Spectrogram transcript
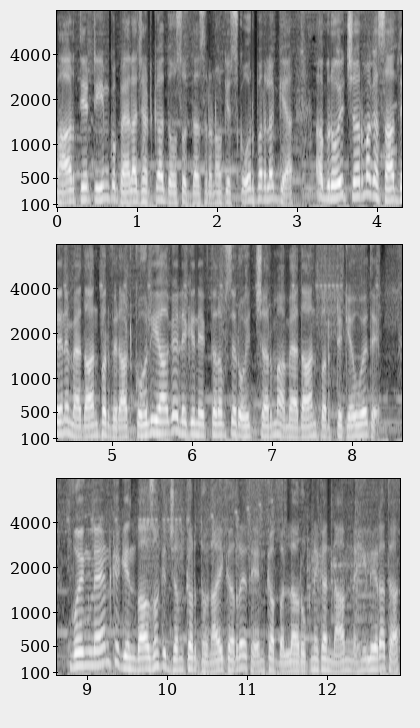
भारतीय टीम को पहला झटका 210 रनों के स्कोर पर लग गया। अब रोहित शर्मा का साथ देने मैदान पर विराट कोहली आ गए, लेकिन एक तरफ़ से रोहित शर्मा मैदान पर टिके हुए थे। वो इंग्लैंड के गेंदबाजों की जमकर धुनाई कर रहे थे। इनका बल्ला रुकने का नाम नहीं ले रहा था।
